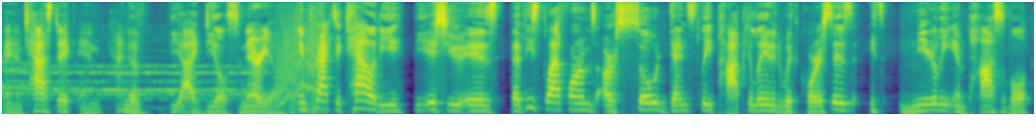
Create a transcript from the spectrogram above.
fantastic and kind of the ideal scenario. In practicality, the issue is that these platforms are so densely populated with courses, it's nearly impossible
